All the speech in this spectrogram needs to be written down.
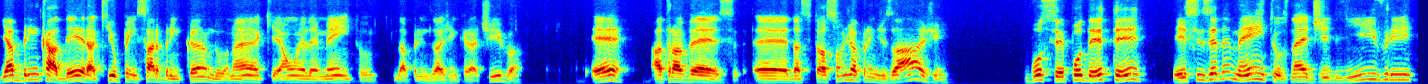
E a brincadeira, aqui o pensar brincando, né, que é um elemento da aprendizagem criativa, é através é, da situação de aprendizagem você poder ter esses elementos, né, de livre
